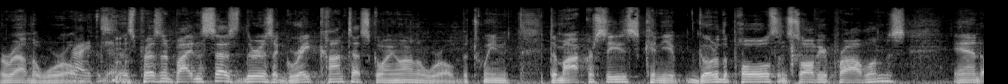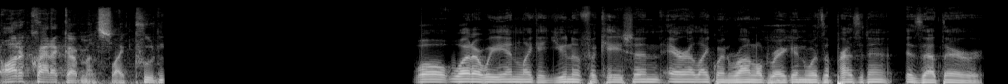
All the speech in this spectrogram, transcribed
around the world. Right. As President Biden says, there is a great contest going on in the world between democracies. Can you go to the polls and solve your problems? And autocratic governments like Putin. Well, what are we in like a unification era, like when Ronald Reagan was the president? Is that their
